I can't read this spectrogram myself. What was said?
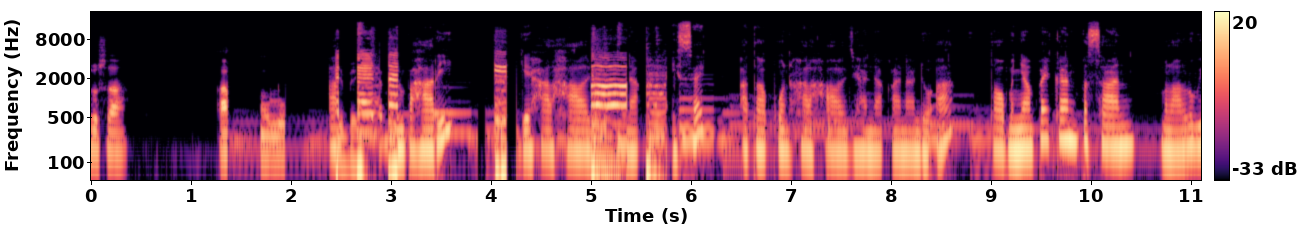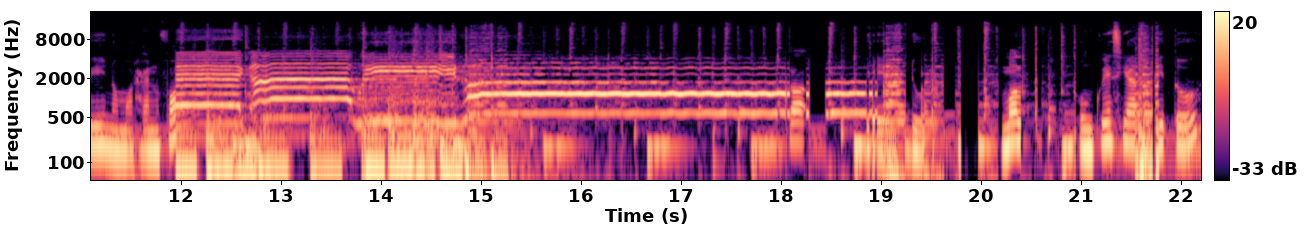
susah. Tanpa hari hal-hal jahanak isek ataupun hal-hal jahanak kana doa atau menyampaikan pesan melalui nomor handphone. Kita D2 mel Hungkue siaran itu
